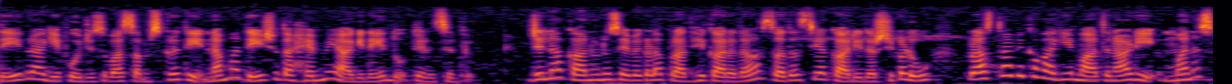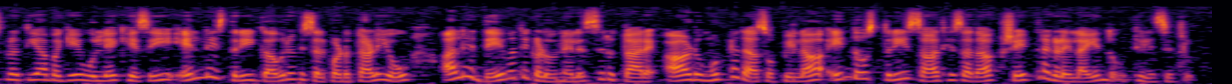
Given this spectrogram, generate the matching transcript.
ದೇವರಾಗಿ ಪೂಜಿಸುವ ಸಂಸ್ಕೃತಿ ನಮ್ಮ ದೇಶದ ಹೆಮ್ಮೆಯಾಗಿದೆ ಎಂದು ತಿಳಿಸಿದರು. ಜಿಲ್ಲಾ ಕಾನೂನು ಸೇವೆಗಳ ಪ್ರಾಧಿಕಾರದ ಸದಸ್ಯ ಕಾರ್ಯದರ್ಶಿಗಳು ಪ್ರಾಸ್ತಾವಿಕವಾಗಿ ಮಾತನಾಡಿ, ಮನುಸ್ಮೃತಿಯ ಬಗ್ಗೆ ಉಲ್ಲೇಖಿಸಿ ಎಲ್ಲಿ ಸ್ತ್ರೀ ಗೌರವಿಸಲ್ಪಡುತ್ತಾಳೆಯೋ ಅಲ್ಲಿ ದೇವತೆಗಳು ನೆಲೆಸಿರುತ್ತಾರೆ. ಆಡು ಮುಟ್ಟದ ಸೊಪ್ಪಿಲ್ಲ ಎಂದು ಸ್ತ್ರೀ ಸಾಧಿಸದ ಕ್ಷೇತ್ರಗಳಿಲ್ಲ ಎಂದು ತಿಳಿಸಿದರು.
